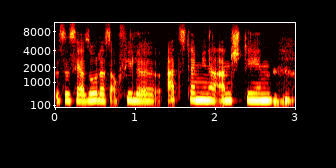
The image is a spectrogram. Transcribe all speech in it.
es ist ja so, dass auch viele Arzttermine anstehen. Mhm.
